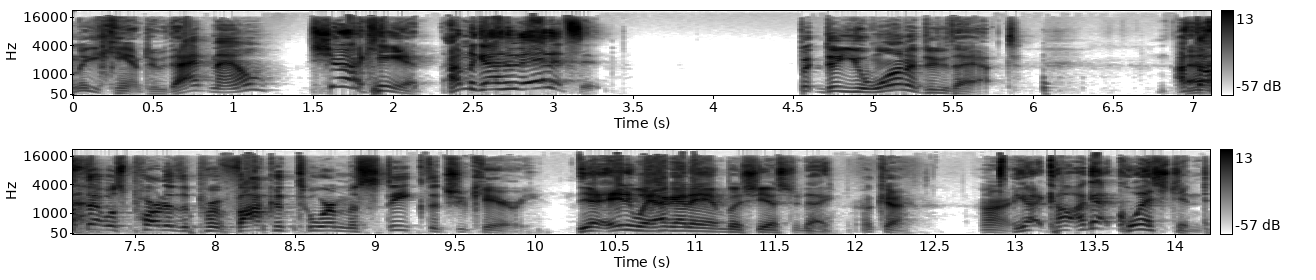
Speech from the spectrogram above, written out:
Well, no, you can't do that now. Sure, I can. I'm the guy who edits it. But do you want to do that? I Uh. thought that was part of the provocateur mystique that you carry. Yeah. Anyway, I got ambushed yesterday. Okay. All right. I got I got questioned.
